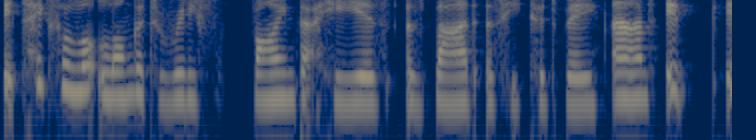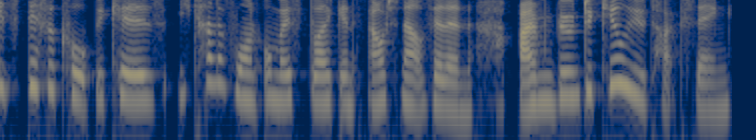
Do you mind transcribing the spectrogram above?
it takes a lot longer to really find that he is as bad as he could be, and it it's difficult because you kind of want almost like an out and out villain, I'm going to kill you type thing,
